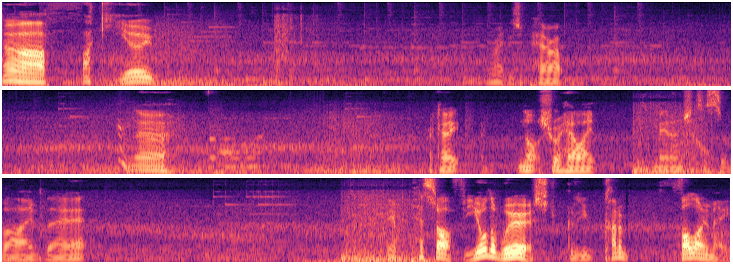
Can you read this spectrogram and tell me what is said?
Ah, fuck you. Alright, there's a power up. Nah. Okay, I'm not sure how I managed to survive that. Yeah, piss off. You're the worst, because you kind of follow me.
